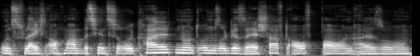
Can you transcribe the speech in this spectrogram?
uns vielleicht auch mal ein bisschen zurückhalten und unsere Gesellschaft aufbauen. Also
